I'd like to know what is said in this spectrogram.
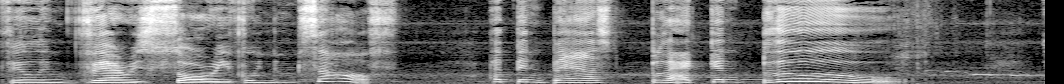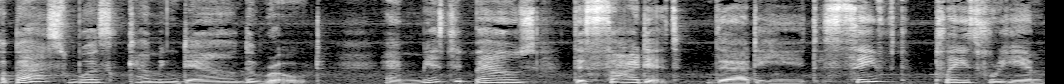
feeling very sorry for himself. I've been bounced black and blue. A bus was coming down the road, and Mr. Bounce decided that the safe place for him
